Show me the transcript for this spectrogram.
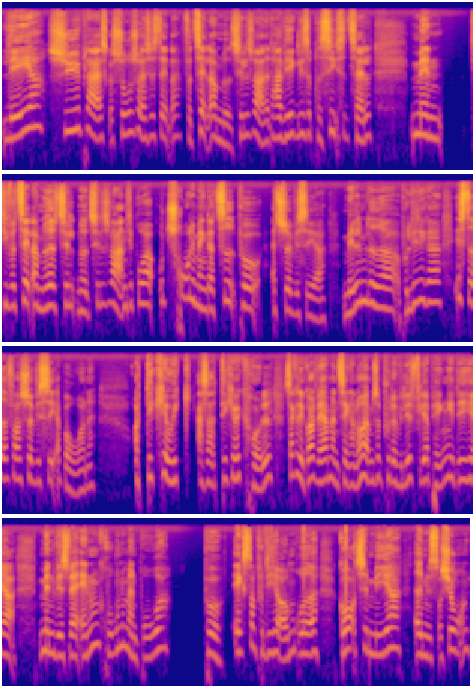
Læger, sygeplejersker, socioassistenter fortæller om noget tilsvarende. Der har vi ikke lige så præcise tal, men de fortæller om noget, til, noget tilsvarende. De bruger utrolig mængder tid på at servicere mellemledere og politikere, i stedet for at servicere borgerne. Og det kan jo ikke, altså, det kan jo ikke holde. Så kan det godt være, at man tænker, at så putter vi lidt flere penge i det her. Men hvis hver anden krone, man bruger på ekstra på de her områder, går til mere administration,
